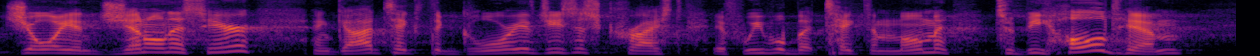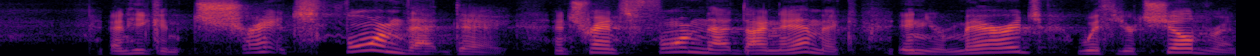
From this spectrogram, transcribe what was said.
joy and gentleness here. And God takes the glory of Jesus Christ if we will but take the moment to behold Him, and He can transform that day and transform that dynamic in your marriage with your children.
